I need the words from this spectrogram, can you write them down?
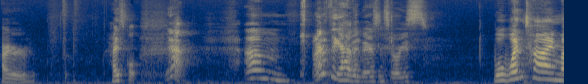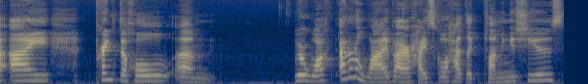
our high school. Yeah. Um, I don't think I have embarrassing stories. Well, one time I pranked the whole. Um, we were walk. I don't know why, but our high school had like plumbing issues,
